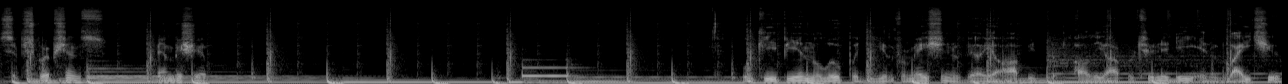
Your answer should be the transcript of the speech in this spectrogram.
Subscriptions, membership, keep you in the loop with the information, avail you all the opportunity, invite you.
